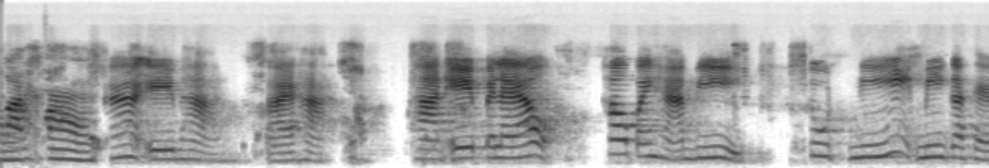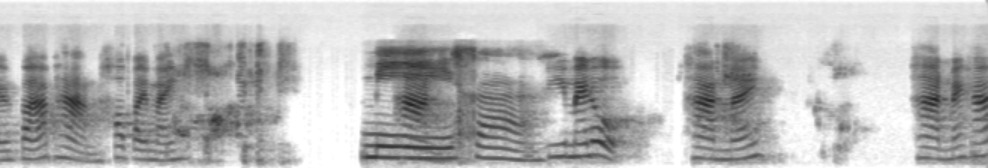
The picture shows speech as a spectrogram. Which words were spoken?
นค่ะอ่า A ผ่านไปค่ะ ผ่าน A ไปแล้ว เข้าไปหา B จุดนี้มีกระแสไฟฟ้าผ่านเข้าไปไหมมีผ่านค่ะมีไหมลูก ผ่านไหม ผ่านไหมคะ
